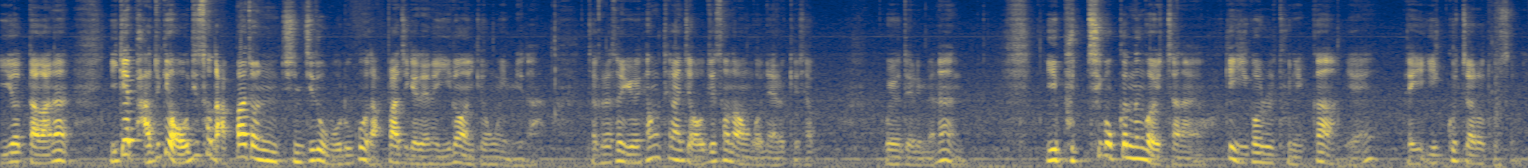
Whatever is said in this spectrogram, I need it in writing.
이었다가는 이게 바둑이 어디서 나빠졌는지도 모르고 나빠지게 되는 이러한 경우입니다. 자, 그래서 이 형태가 이제 어디서 나온 거냐 이렇게 제가 보여드리면은 이 붙이고 끊는 거 있잖아요. 이거를 두니까 예, 백이 입구자로 뒀습니다.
